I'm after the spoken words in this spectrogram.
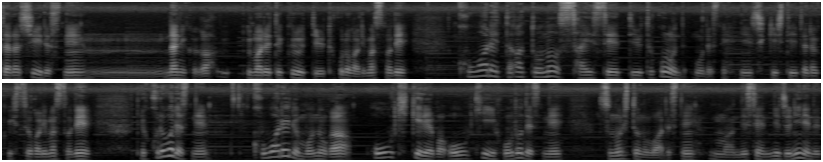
新しいですねうん何かが生まれてくるっていうところがありますので壊れた後の再生っていうところをですね認識していただく必要がありますのででこれはですね壊れるものが大きければ大きいほどですねその人のはですね、まあ、2022年で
